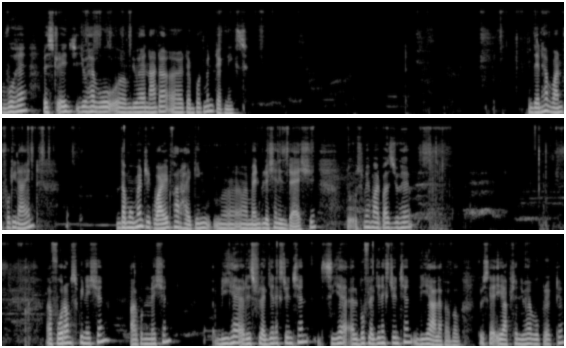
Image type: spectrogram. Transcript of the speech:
वो है वेस्टेज जो है वो, जो है not a tapotement techniques then है one forty nine the moment required for hacking manipulation is dash तो उसमें हमारे पास जो है forearm supination or pronation B है रिस्ट फ्लेक्जन एक्सटेंशन सी है एल्बो फ्लेक्जन एक्सटेंशन डी है अबव तो इसका ए ऑप्शन जो है वो करेक्ट है.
